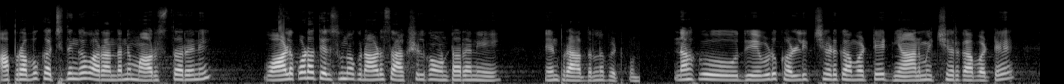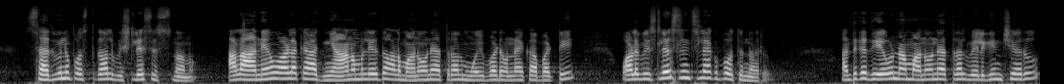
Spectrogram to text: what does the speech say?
ఆ ప్రభు ఖచ్చితంగా వారందరినీ మారుస్తారని వాళ్ళు కూడా తెలుసుకుని ఒకనాడు సాక్షులుగా ఉంటారని నేను ప్రార్థనలో పెట్టుకున్నాను నాకు దేవుడు కళ్ళు ఇచ్చాడు కాబట్టే జ్ఞానం ఇచ్చారు కాబట్టే చదివిన పుస్తకాలు విశ్లేషిస్తున్నాను. అలా అనేవాళ్ళకి ఆ జ్ఞానం లేదు వాళ్ళ మనోనేత్రాలు మోయబడి ఉన్నాయి కాబట్టి వాళ్ళు విశ్లేషించలేకపోతున్నారు. అందుకే దేవుడు నా మనోనేత్రాలు వెలిగించారు.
